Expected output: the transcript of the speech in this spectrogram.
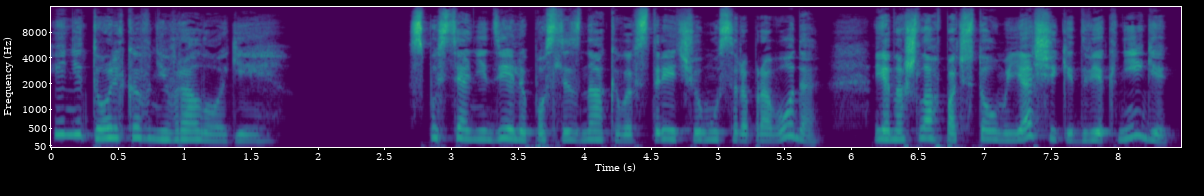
И не только в неврологии. Спустя неделю после знаковой встречи у мусоропровода я нашла в почтовом ящике две книги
